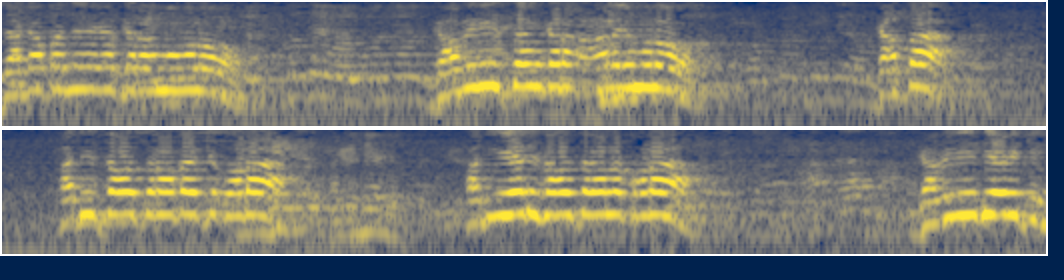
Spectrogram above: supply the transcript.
జగపతినగర్ గ్రామంలో గౌరీ శంకర్ ఆలయంలో గత పది సంవత్సరాల బట్టి కూడా పదిహేడు సంవత్సరాలు కూడా గౌరీదేవికి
